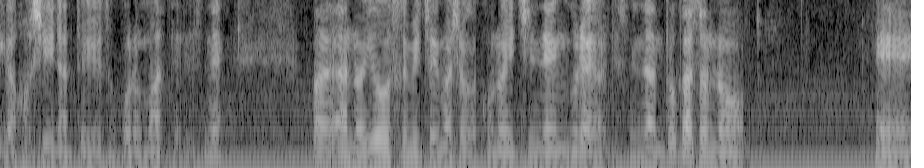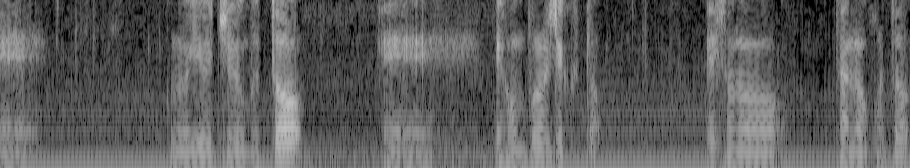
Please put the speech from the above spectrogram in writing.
が欲しいなというところもあってですね、まあ、あの、様子見といいましょうか、この1年ぐらいはですね、なんとかその、えー、この YouTube と、えー、絵本プロジェクト、で、その他のこと、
